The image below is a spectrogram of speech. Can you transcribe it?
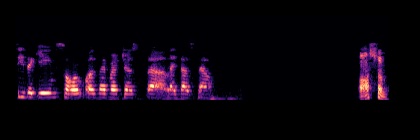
see the games or whatever, just uh, let us know. Awesome.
